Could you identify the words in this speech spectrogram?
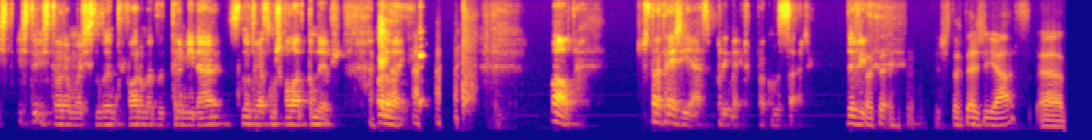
Isto, isto, isto era uma excelente forma de terminar se não tivéssemos falado de pneus. Ora bem, malta, estratégia S primeiro, para começar. David, Estratégia AS. ah,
